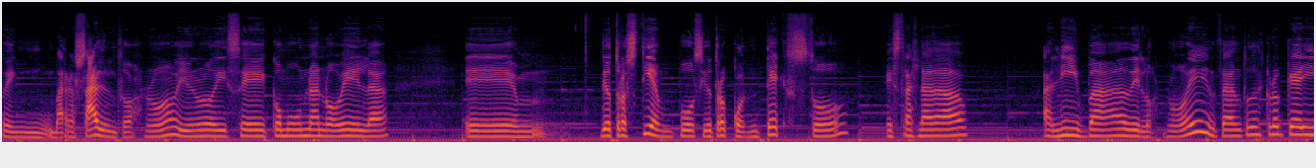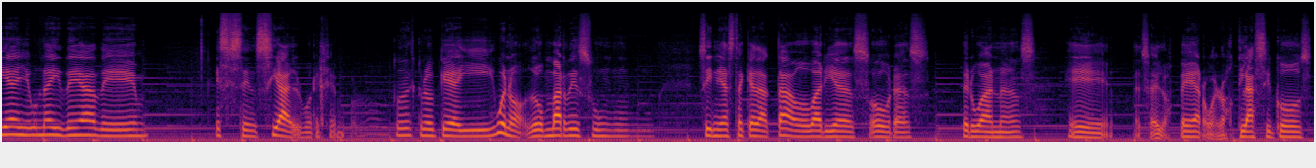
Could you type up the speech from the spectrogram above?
en Barrios Altos, ¿no? Y uno dice como una novela eh, de otros tiempos y otro contexto es trasladada al IVA de los 90. Entonces creo que ahí hay una idea de es esencial, por ejemplo. Entonces creo que ahí, bueno, Lombardi es un cineasta que ha adaptado varias obras peruanas, eh, los perros, los clásicos,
